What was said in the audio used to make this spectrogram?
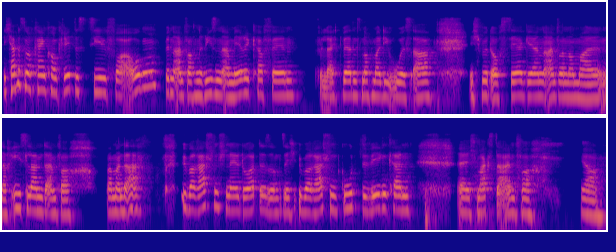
Ich habe jetzt noch kein konkretes Ziel vor Augen, bin einfach ein riesen Amerika-Fan. Vielleicht werden es nochmal die USA. Ich würde auch sehr gern einfach nochmal nach Island, einfach weil man da überraschend schnell dort ist und sich überraschend gut bewegen kann. Äh, ich mag es da einfach, ja,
